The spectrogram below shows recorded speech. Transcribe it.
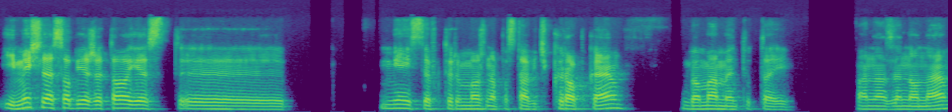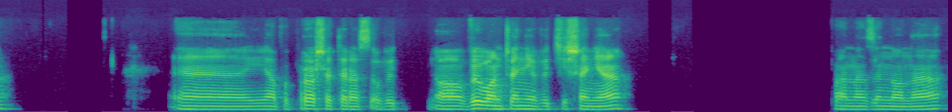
I myślę sobie, że to jest y, miejsce, w którym można postawić kropkę, bo mamy tutaj pana Zenona. E, ja poproszę teraz o, wy, o wyłączenie wyciszenia pana Zenona.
